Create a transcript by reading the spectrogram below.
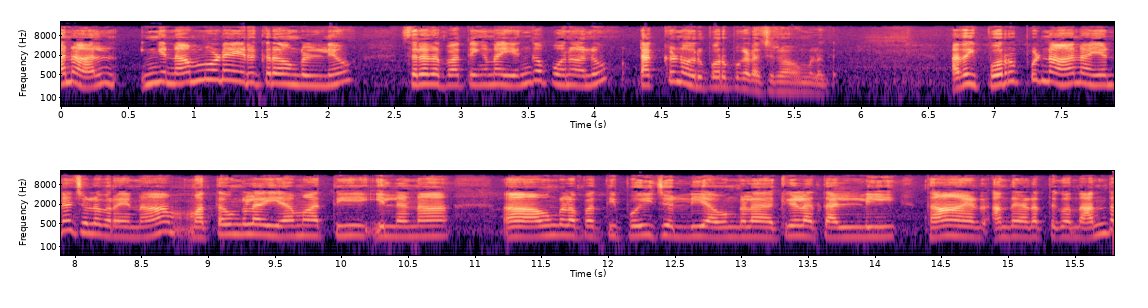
ஆனால் இங்கே நம்மோட இருக்கிறவங்களையும் சிலரை பார்த்தீங்கன்னா எங்கே போனாலும் டக்குன்னு ஒரு பொறுப்பு கிடச்சிடும் அவங்களுக்கு. அதை பொறுப்புன்னா நான் என்ன சொல்ல வரேன்னா மற்றவங்கள ஏமாற்றி இல்லைன்னா அவங்கள பற்றி பொய் சொல்லி அவங்கள கீழே தள்ளி தான் அந்த இடத்துக்கு வந்து அந்த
